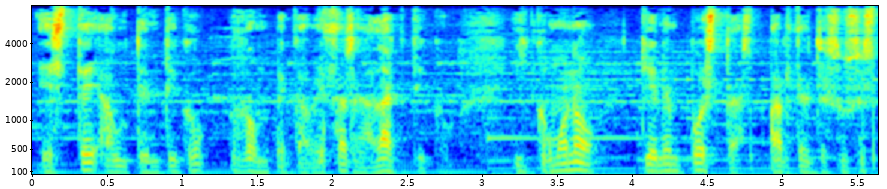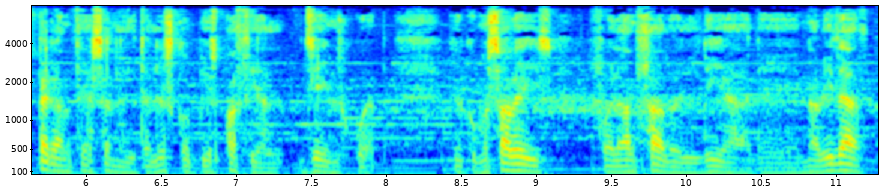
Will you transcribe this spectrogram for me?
este auténtico rompecabezas galáctico. Y, como no, tienen puestas partes de sus esperanzas en el telescopio espacial James Webb, que como sabéis fue lanzado el día de Navidad,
